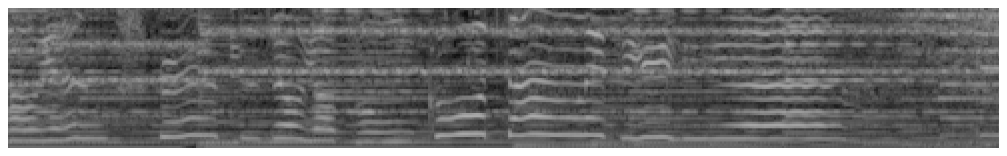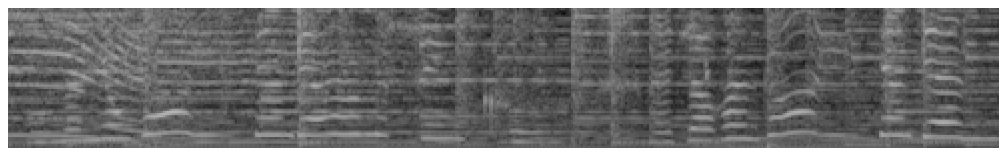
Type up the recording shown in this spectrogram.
考验，日子就要从孤单里毕业。我们用多一点点的辛苦来交换多一点点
